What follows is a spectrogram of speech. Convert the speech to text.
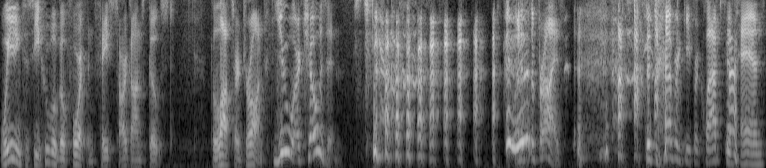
waiting to see who will go forth and face Sargon's ghost. The lots are drawn. You are chosen! what a surprise! the tavern keeper claps his hands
